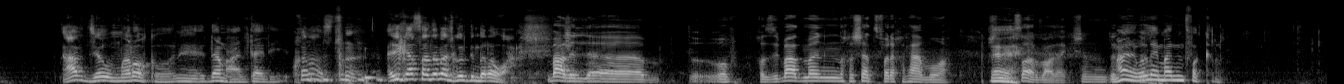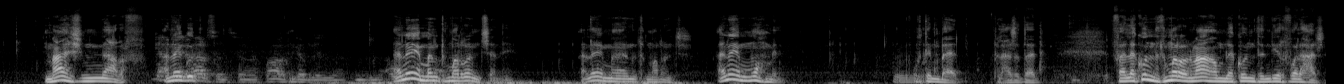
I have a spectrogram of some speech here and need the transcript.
عرفت جو ماروكو أنا دمعة التالي. وخلاص هذيك أصلا بس قلت بروح بعد ال آه، قصدي بعد ما خشيت فريق العام واحد. شنو إيه. صار بعدك؟ شنو ما والله ما نتفكر. ما عادش نعرف. أنا قلت أنا ما نتمرنش أنا. أنا ما نتمرنش. أنا مهمل. وتنبال في الحاجات هذه. فلا كنت نتمرن معاهم لا كنت ندير في ولا حاجة.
